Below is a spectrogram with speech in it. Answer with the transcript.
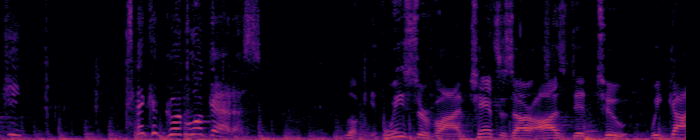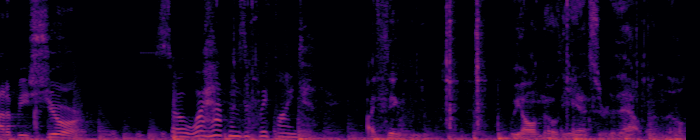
Lucky. Lucky? Take a good look at us. Look, if we survive, chances are Oz did too. We gotta be sure. So what happens if we find him? I think we we all know the answer to that one, though.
